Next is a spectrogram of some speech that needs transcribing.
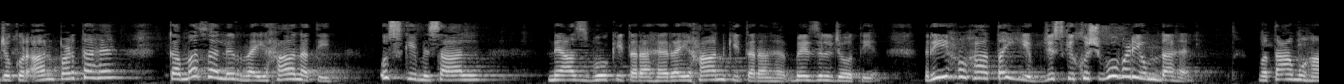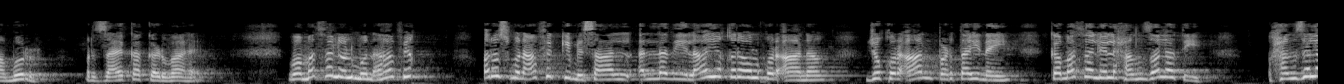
جو قرآن پڑھتا ہے کمسل ریحانتی اس کی مثال نیازبو کی طرح ہے، ریحان کی طرح ہے بیزل جو ہوتی ہے۔ ریحا طیب، جس کی خوشبو بڑی عمدہ ہے۔ وہ تامہ مر، اور ذائقہ کڑوا ہے۔ وہ مسل المنافق اور اس منافق کی مثال اللہ لا یقرا القرآن، جو قرآن پڑھتا ہی نہیں کمسل الحنزلتی حنزلہ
